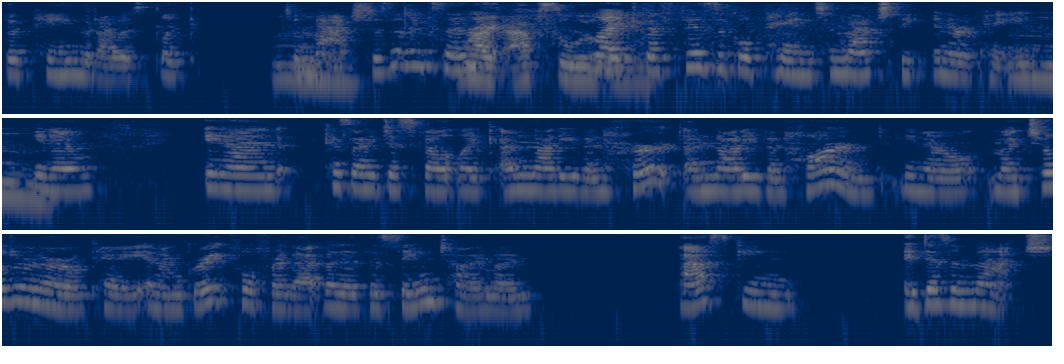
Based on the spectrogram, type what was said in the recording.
the pain that i was like to Mm. match does that make sense Right. Absolutely. like the physical pain to match the inner pain Mm. you know and because i just felt like i'm not even hurt i'm not even harmed you know my children are okay and i'm grateful for that but at the same time i'm asking it doesn't match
